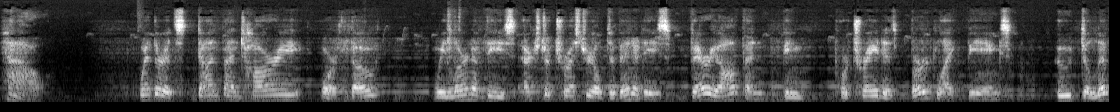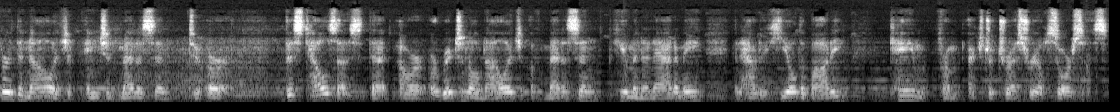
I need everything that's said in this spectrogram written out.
how? Whether it's Danvantari or Thoth, we learn of these extraterrestrial divinities very often being portrayed as bird like beings who deliver the knowledge of ancient medicine to Earth. This tells us that our original knowledge of medicine, human anatomy, and how to heal the body came from extraterrestrial sources.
